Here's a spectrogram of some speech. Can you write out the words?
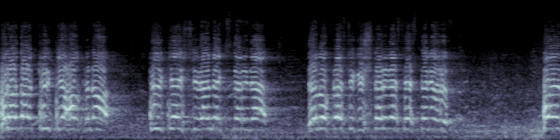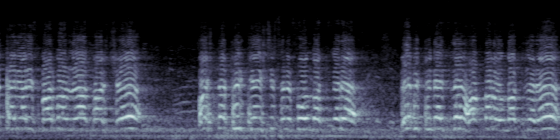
Burada Türkiye halkına, Türkiye işçi ve emekçilerine, demokrasi güçlerine sesleniyoruz. Bu emperyalist barbarlığa karşı başta Türkiye işçi sınıfı olmak üzere ve bütün ezilen halklar olmak üzere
